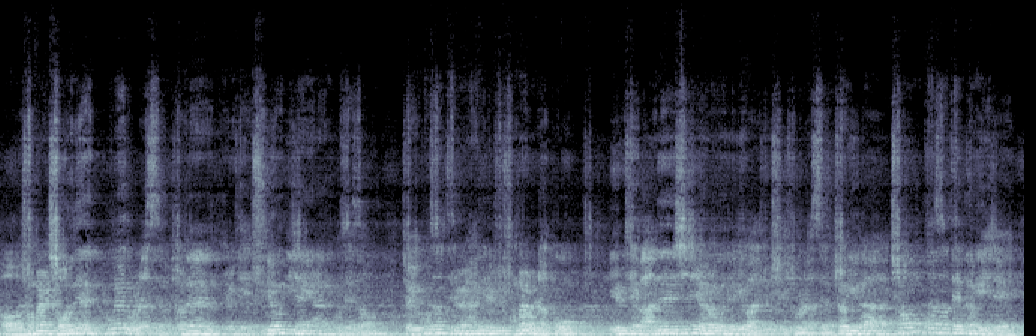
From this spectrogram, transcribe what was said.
어, 정말 저는 꿈에도 몰랐어요. 저는 이렇게 주경기장이라는 곳에서 저희 콘서트를 하기를 줄 정말 몰랐고 이렇게 많은 시즌 여러분들이 와주실 줄 몰랐어요. 저희가 처음 콘서트 했던 게 이제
